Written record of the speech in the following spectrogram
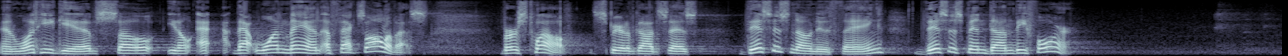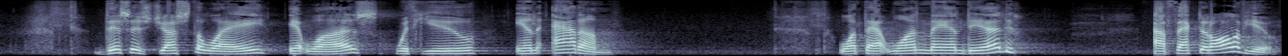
and what He gives, so, you know, that one man affects all of us? Verse 12, Spirit of God says, This is no new thing. This has been done before. This is just the way it was with you in Adam. What that one man did affected all of you.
